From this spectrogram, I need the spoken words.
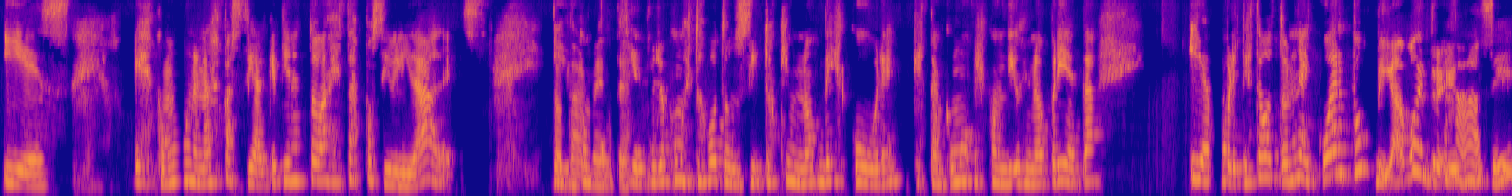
y es, es como una nave espacial que tiene todas estas posibilidades. Totalmente. siento yo como estos botoncitos que uno descubre, que están como escondidos y uno aprieta y apreté este botón en el cuerpo, digamos, entre Ajá, sí,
